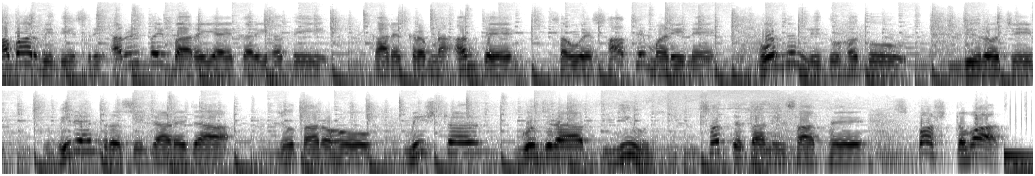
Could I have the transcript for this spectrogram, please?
આભાર વિધિ શ્રી અરવિંદભાઈ બારૈયાએ કરી હતી. કાર્યક્રમના અંતે સૌએ સાથે મળીને ભોજન લીધું હતું. બ્યુરો ચીફ વિરેન્દ્રસિંહ જાડેજા, જોતા રહો મિસ્ટર ગુજરાત ન્યૂઝ. સત્યતાની સાથે સ્પષ્ટ વાત.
